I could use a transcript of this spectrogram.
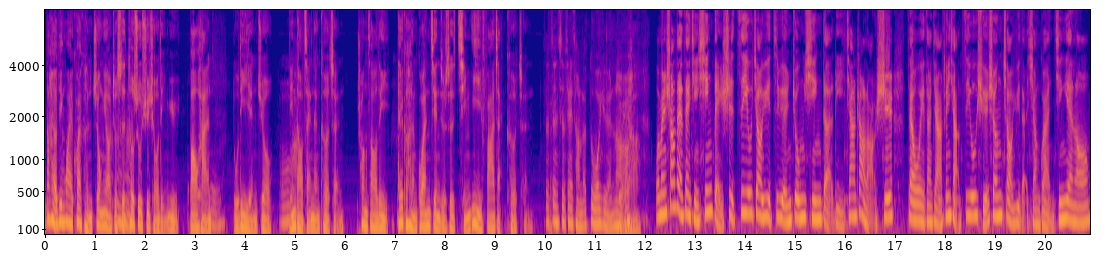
那还有另外一块很重要，就是特殊需求领域，包含独立研究、领导才能课程、创造力，还有一个很关键就是情谊发展课程。这真是非常的多元了啊！我们稍待再请新北市自优教育资源中心的李家照老师，再为大家分享自优学生教育的相关经验喽。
